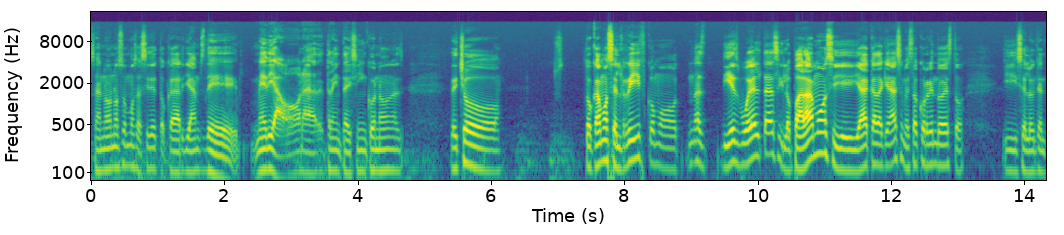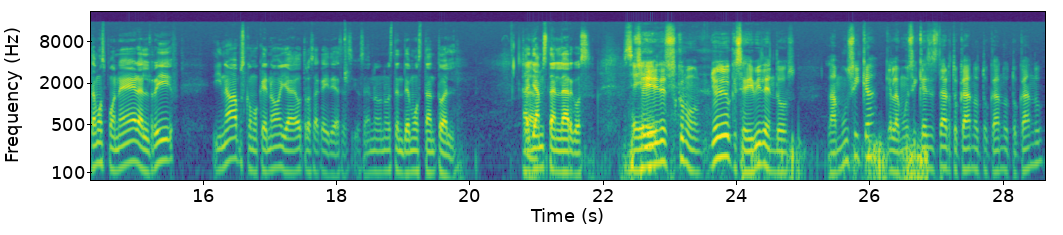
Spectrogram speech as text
O sea, no no somos así de tocar jams de media hora, de 35, ¿no? De hecho pues, tocamos el riff como unas 10 vueltas y lo paramos y ya cada quien, ah, se me está ocurriendo esto. Y se lo intentamos poner al riff y no, pues como que no, ya otro saca ideas así. O sea, no nos tendemos tanto al, a Claro. jams tan largos. Sí. Sí, es como, yo digo que se divide en dos. La música, que la música es estar tocando, tocando, tocando.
